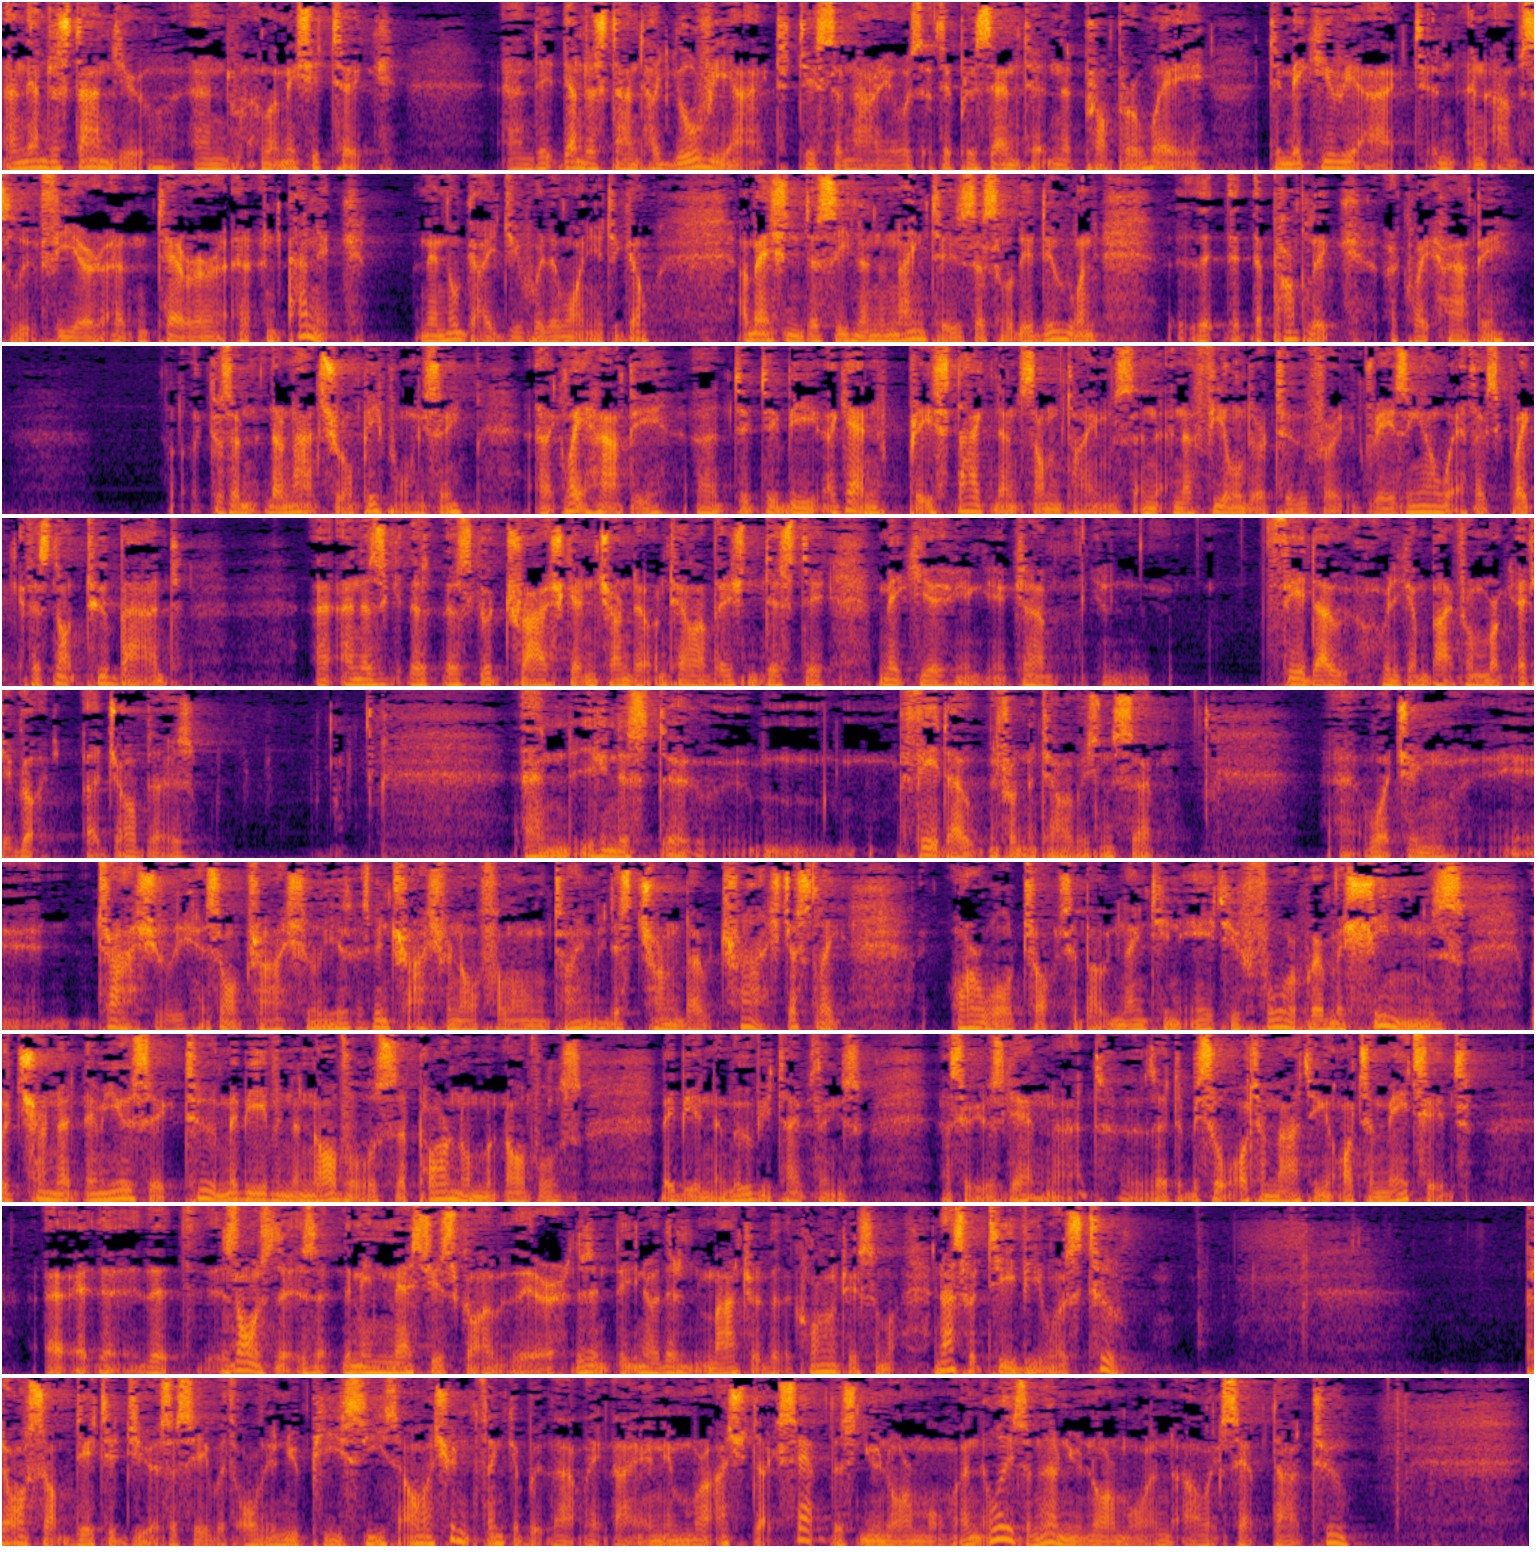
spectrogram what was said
And they understand you and what makes you tick. And they, they understand how you'll react to scenarios if they present it in the proper way to make you react in, in absolute fear and terror and, and panic. And then they'll guide you where they want you to go. I mentioned this even in the 90s. That's what they do when the, the, the public are quite happy. Because they're, they're, natural people, you see. Uh, quite happy uh, to, to be, again, pretty stagnant sometimes in, in, a field or two for grazing away. If it's, quite, if it's not too bad, And there's, there's, there's good trash getting churned out on television just to make you, you, you kind of fade out when you come back from work, if you've got a job that is. And you can just uh, fade out in front of the television set, uh, watching uh, trash really. It's all trash really. It's been trash for an awful long time. It just churned out trash, just like Orwell talks about in 1984, where machines would churn out the music too, maybe even the novels, the porno novels, maybe in the movie type things. That's what he was getting at. That it'd be so automatic, automated, uh, that as long as the, the main message got out there, didn't, you know, it didn't matter about the quality so much. And that's what TV was too. But it also updated you, as I say, with all the new PCs. Oh, I shouldn't think about that like that anymore. I should accept this new normal. And oh, there's another new normal, and I'll accept that too.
